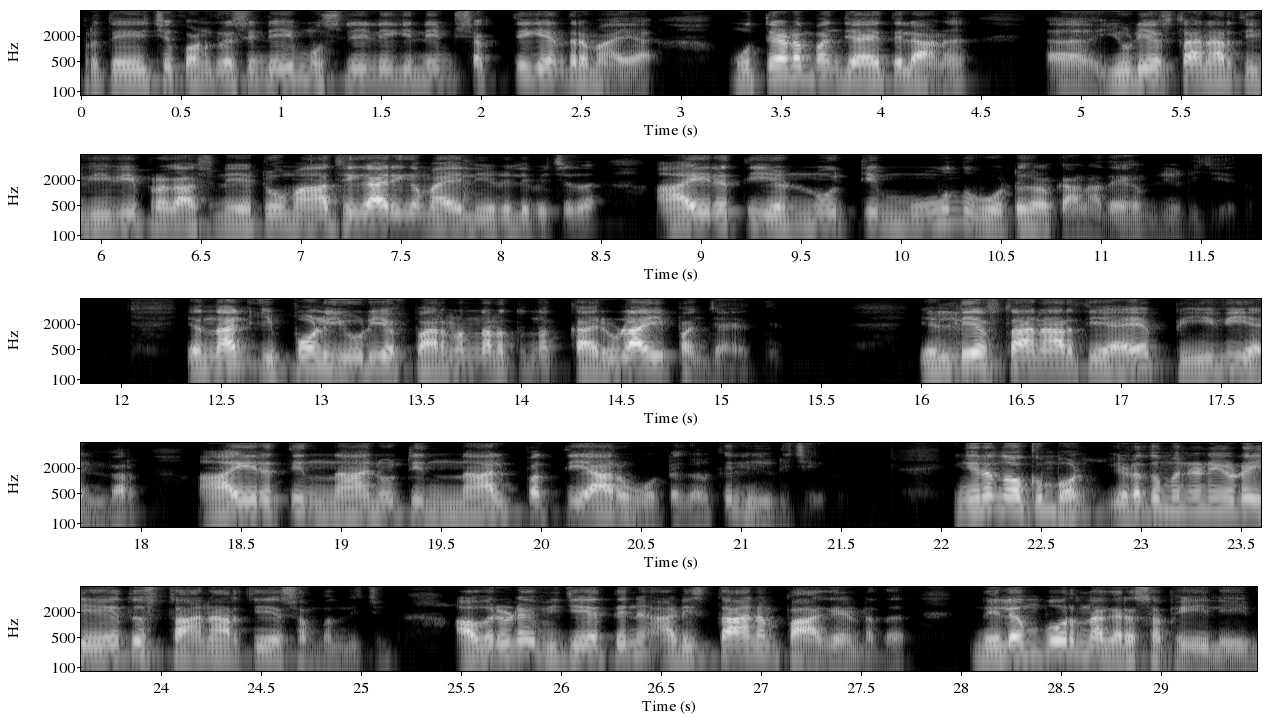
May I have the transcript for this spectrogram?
പ്രത്യേകിച്ച് കോൺഗ്രസിന്റെയും മുസ്ലിം ലീഗിന്റെയും ശക്തി കേന്ദ്രമായ മുത്തേടം പഞ്ചായത്തിലാണ് യു ഡി എഫ് സ്ഥാനാർത്ഥി വി വി പ്രകാശിന് ഏറ്റവും ആധികാരികമായ ലീഡ് ലഭിച്ചത് ആയിരത്തി എണ്ണൂറ്റി മൂന്ന് വോട്ടുകൾക്കാണ് അദ്ദേഹം ലീഡ് ചെയ്തത്. എന്നാൽ ഇപ്പോൾ യു ഡി എഫ് ഭരണം നടത്തുന്ന കരുളായി പഞ്ചായത്തിൽ എൽ ഡി എഫ് സ്ഥാനാർത്ഥിയായ പി വി അൻവർ ആയിരത്തി നാനൂറ്റി നാൽപ്പത്തി ആറ് വോട്ടുകൾക്ക് ലീഡ് ചെയ്തു. ഇങ്ങനെ നോക്കുമ്പോൾ ഇടതുമുന്നണിയുടെ ഏത് സ്ഥാനാർത്ഥിയെ സംബന്ധിച്ചും അവരുടെ വിജയത്തിന് അടിസ്ഥാനം പാകേണ്ടത് നിലമ്പൂർ നഗരസഭയിലെയും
